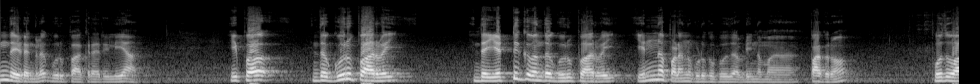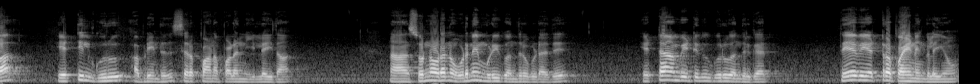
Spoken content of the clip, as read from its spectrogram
இந்த இடங்களை குரு பார்க்குறாரு இல்லையா? இப்போ இந்த குரு பார்வை இந்த எட்டுக்கு வந்த குரு பார்வை என்ன பலன் கொடுக்க போகுது அப்படின்னு நம்ம பார்க்குறோம். பொதுவாக எட்டில் குரு அப்படின்றது சிறப்பான பலன் இல்லை தான் நான் சொன்ன உடனே உடனே முடிவுக்கு வந்துடக்கூடாது. எட்டாம் வீட்டுக்கு குரு வந்திருக்கார். தேவையற்ற பயணங்களையும்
